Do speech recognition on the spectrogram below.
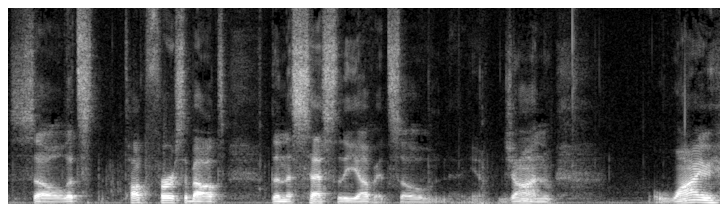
So let's talk first about the necessity of it. So, you know, John, why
